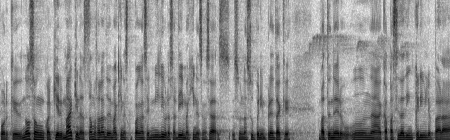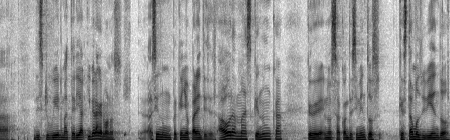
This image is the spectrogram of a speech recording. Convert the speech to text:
porque no son cualquier máquina. Estamos hablando de máquinas que pueden hacer mil libros al día, imagínense. O sea, es una super imprenta que va a tener una capacidad increíble para distribuir material. Y verán, hermanos, haciendo un pequeño paréntesis, ahora más que nunca, que en los acontecimientos que estamos viviendo,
